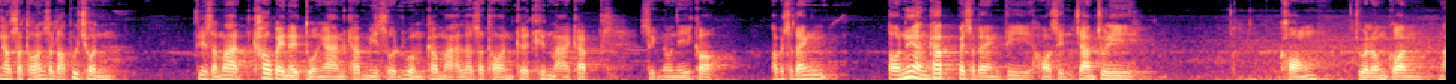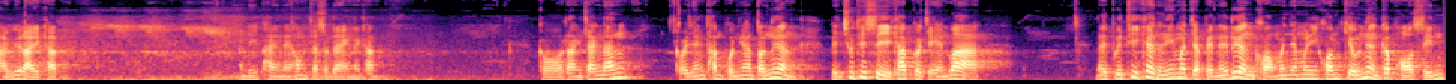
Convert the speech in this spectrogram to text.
เงาสะท้อนสำหรับผู้ชน ที่สามารถเข้าไปในตัวงานครับ มีส่วนร่วมเข้ามาและสะท้อนเกิดขึ้นมาครับ สิ่งเหล่านี้ก็เอาไปแสดงต่อเนื่องครับ ไปแสดงที่หอศิลป์จามจุรีของจุฬาลงกรณ์มหาวิทยาลัยครับ อันนี้ภายในห้องจัดแสดงนะครับ ก็หลังจากนั้นก็ยังทำผลงานต่อเนื่อง เป็นชุดที่ 4 ครับ ก็จะเห็นว่า ในพื้นที่แค่ตรงนี้มันจะเป็นในเรื่องของมันยังมีความเกี่ยวเนื่องกับหอศิลป์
